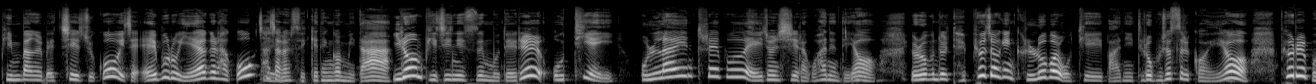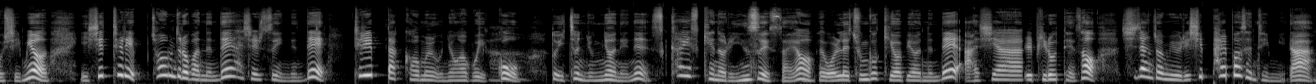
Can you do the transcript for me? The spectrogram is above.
빈방을 매치해주고 이제 앱으로 예약을 하고 찾아갈 수 있게 된 겁니다. 이런 비즈니스 모델을 OTA 온라인 트래블 에이전시라고 하는데요. 여러분들 대표적인 글로벌 OTA 많이 들어보셨을 거예요. 표를 보시면 이 시트립 처음 들어봤는데 하실 수 있는데 트립닷컴을 운영하고 있고 또 2006년에는 스카이 스캐너를 인수했어요. 원래 중국 기업이었는데 아시아를 비롯해서 시장 점유율이 18%입니다.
